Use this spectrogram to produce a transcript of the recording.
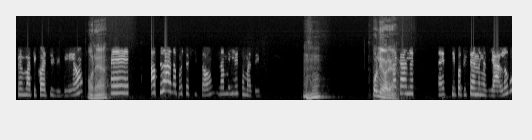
πνευματικό έτσι, βιβλίο. Ωραία. Ε, απλά να προσευχηθώ, να μιλήσω μαζί τους. Μμμ. Πολύ Να ωραία. κάνω έτσι υποτιθέμενο διάλογο.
